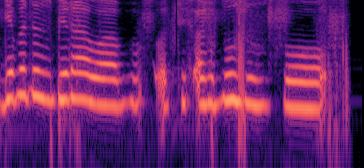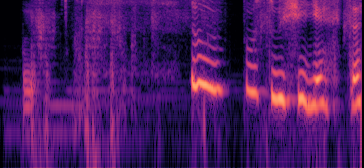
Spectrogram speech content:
Nie będę zbierała tych arbuzów, bo... No, po prostu mi się nie chce.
